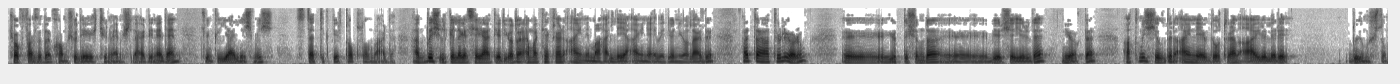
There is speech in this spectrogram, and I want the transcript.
Çok fazla da komşu değiştirmemişlerdi. Neden? Çünkü yerleşmiş, statik bir toplum vardı. Ha, dış ülkelere seyahat ediyorlar ama tekrar aynı mahalleye, aynı eve dönüyorlardı. Hatta hatırlıyorum, e, yurt dışında e, bir şehirde, New York'ta 60 yıldır aynı evde oturan aileleri duymuştum.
